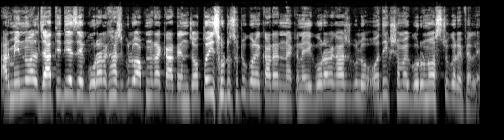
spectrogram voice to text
আর ম্যানুয়াল জাতি দিয়ে যে গোড়ার ঘাসগুলো আপনারা কাটেন, যতই ছোটো ছোটো করে কাটেন না কেন, এই গোড়ার ঘাসগুলো অধিক সময় গরু নষ্ট করে ফেলে।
